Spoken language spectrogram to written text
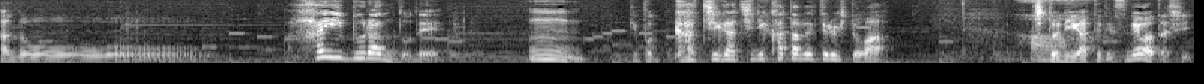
あのーハイブランドでうん。うんやっぱガチガチに固めてる人はちょっと苦手ですね私。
